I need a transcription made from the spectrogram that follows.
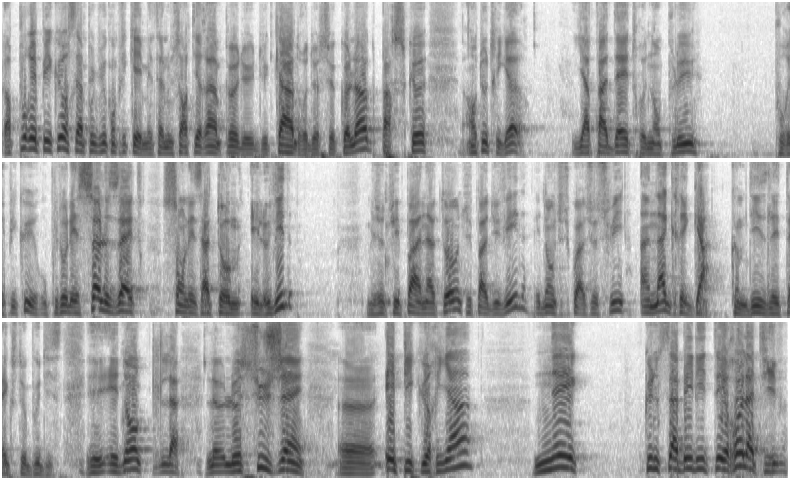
alors pour Épicure, c'est un peu plus compliqué, mais ça nous sortirait un peu du, cadre de ce colloque parce que, en toute rigueur, il n'y a pas d'être non plus pour Épicure, ou plutôt les seuls êtres sont les atomes et le vide mais je ne suis pas un atome, je ne suis pas du vide, et donc je suis un agrégat, comme disent les textes bouddhistes. Et, donc le, sujet euh, épicurien n'est qu'une stabilité relative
